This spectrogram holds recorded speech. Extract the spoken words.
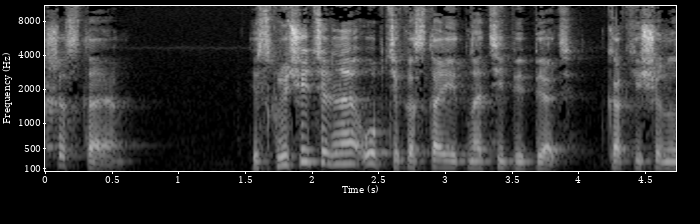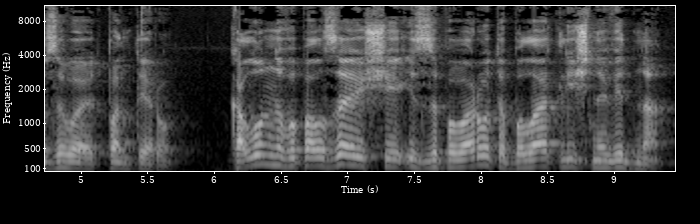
6. Исключительная оптика стоит на типе 5, как еще называют «Пантеру». Колонна, выползающая из-за поворота, была отлично видна.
